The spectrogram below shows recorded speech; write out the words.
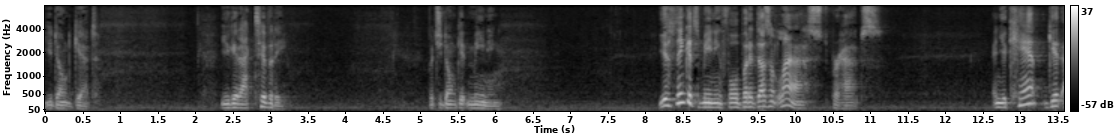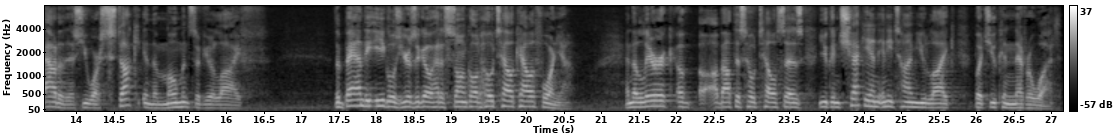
you don't get. You get activity, but you don't get meaning. You think it's meaningful, but it doesn't last, perhaps. And you can't get out of this. You are stuck in the moments of your life. The band The Eagles years ago had a song called Hotel California. And the lyric of, about this hotel says, You can check in anytime you like, but you can never what?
